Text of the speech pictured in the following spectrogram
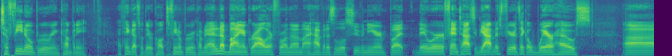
Tofino Brewing Company. I think that's what they were called, Tofino Brewing Company. I ended up buying a growler for them. I have it as a little souvenir, but they were fantastic. The atmosphere, it's like a warehouse. Uh,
